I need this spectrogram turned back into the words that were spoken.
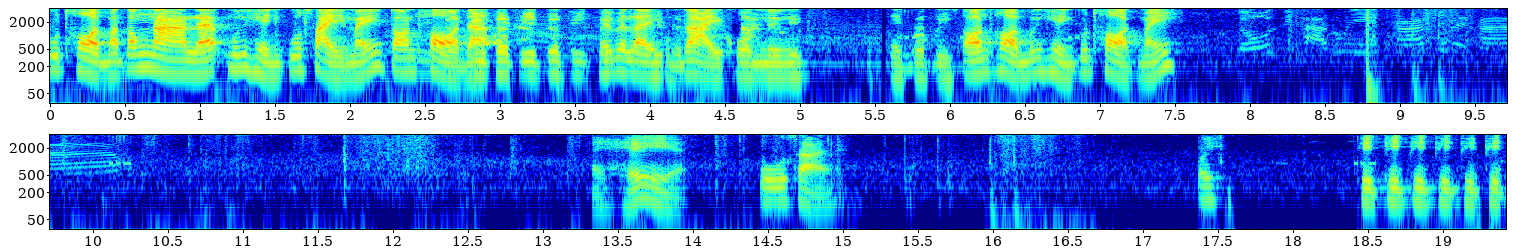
กูถอดมาต้องนานแล้ว มึงเห็นกูใส่ไหมตอนถอดอะตัวทีตัวทีไม่เป็นไรผมด่าอีกคนนึงตัวทีตอนถอดมึงเห็นกูถอดไหมไอ้ เฮ้ยกูสารโอ้ยผิดผิดผิดผิดผิดผิด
